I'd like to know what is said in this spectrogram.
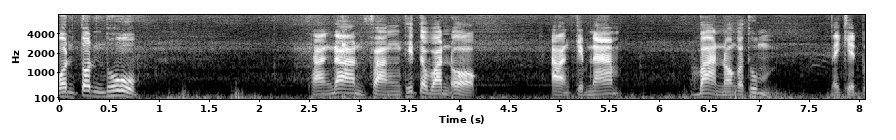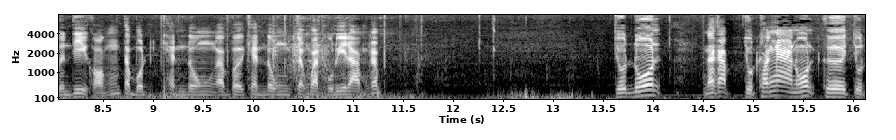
บนต้นทูบ ทางด้านฝั่งทิศตะวันออกอ่างเก็บน้ำบ้านหนองกระทุ่ม ในเขตพื้นที่ของตำบลแคนดงอำเภอแคนดงจังหวัดบุรีรัมย์ครับ จุดนู้นนะครับ จุดข้างหน้านู้นคือจุด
